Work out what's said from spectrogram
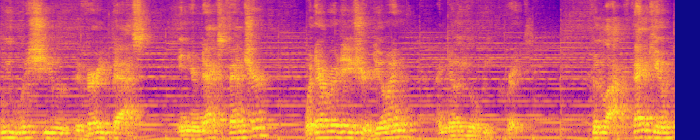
we wish you the very best in your next venture. Whatever it is you're doing, I know you'll be great. Good luck. Thank you.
